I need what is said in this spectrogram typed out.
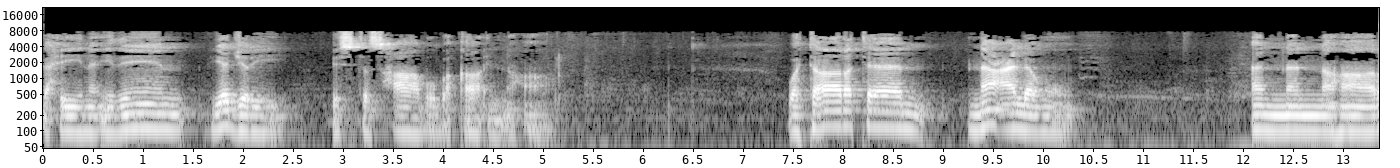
فحينئذ يجري استصحاب بقاء النهار. وتارة نعلم أن النهار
